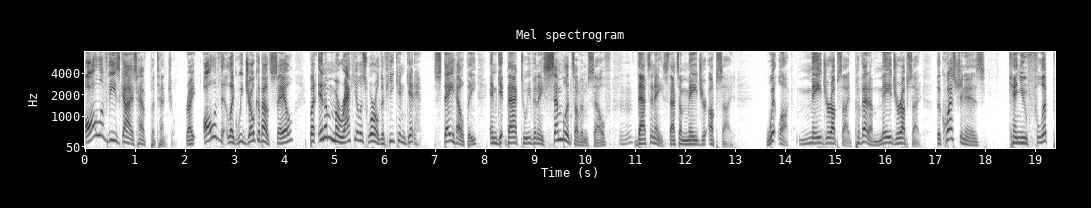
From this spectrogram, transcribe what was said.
all of these guys have potential, right? All of the like we joke about Sale, but in a miraculous world, if he can get stay healthy and get back to even a semblance of himself, mm-hmm. that's an ace. That's a major upside. Whitlock, major upside. Pivetta, major upside. The question is, can you flip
